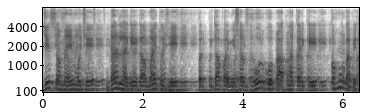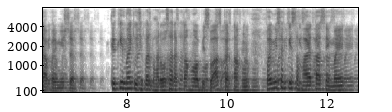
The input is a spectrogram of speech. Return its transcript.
जिस समय मुझे डर लगेगा, मैं तुझे पर पिता परमेश्वर, भोर को प्रार्थना करके कहूँगा, पिता परमेश्वर। क्योंकि मैं तुझे पर भरोसा रखता हूँ और विश्वास करता हूँ, परमेश्वर की सहायता से मैं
